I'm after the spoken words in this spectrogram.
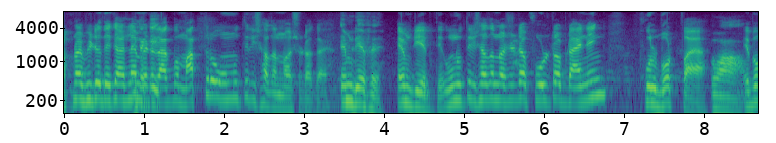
আপনার ভিডিও দেখে আসলে আমি এটা এটা রাখব মাত্র উনত্রিশ হাজার নয়শো টাকায়। এমডিএফ এ? এমডিএফ দিয়ে। উনত্রিশ হাজার নয়শো টাকা full top dining full board পায়া। এবং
